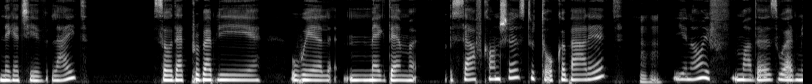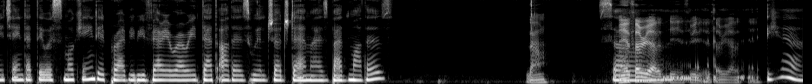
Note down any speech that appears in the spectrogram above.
negative light. So that probably will make them self conscious to talk about it. Mm-hmm. You know, if mothers were admitting that they were smoking, they'd probably be very worried that others will judge them as bad mothers. Damn. So Yeah, it's a reality. It's really it's a reality. Yeah.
